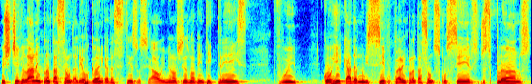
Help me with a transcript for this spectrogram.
Eu estive lá na implantação da Lei Orgânica da Assistência Social, em 1993, fui corri cada município para a implantação dos conselhos, dos planos,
